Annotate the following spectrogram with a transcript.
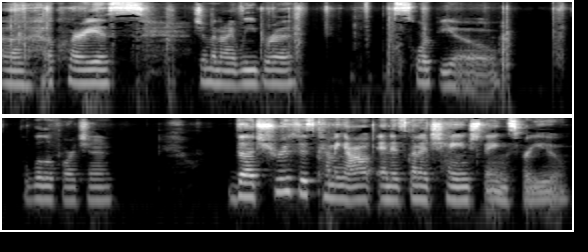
Uh, Aquarius, Gemini, Libra, Scorpio, the Wheel of Fortune. The truth is coming out and it's going to change things for you.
